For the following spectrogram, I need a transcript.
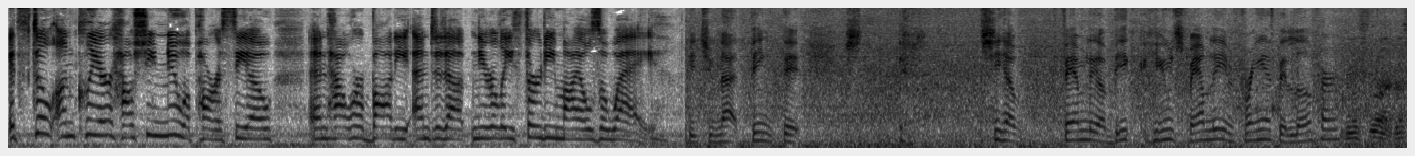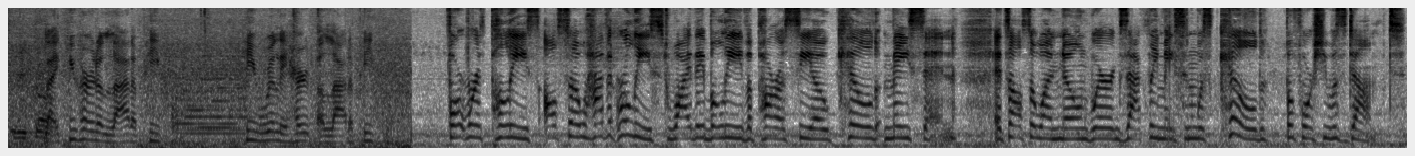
It's still unclear how she knew Aparicio and how her body ended up nearly 30 miles away. Did you not think that she, have family, a big, huge family and friends that love her? That's right. That's what he thought. Like you hurt a lot of people. He really hurt a lot of people. Fort Worth police also haven't released why they believe Aparicio killed Mason. It's also unknown where exactly Mason was killed before she was dumped.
